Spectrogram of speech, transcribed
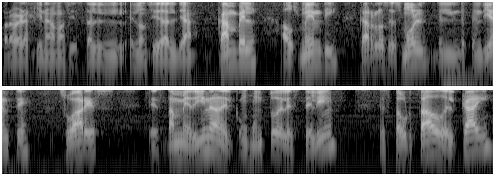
Para ver aquí nada más si está el, el once ideal ya. Campbell, Ausmendi, Carlos Small del Independiente, Suárez, está Medina del conjunto del Estelí, está Hurtado del CAI,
